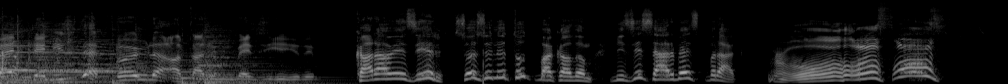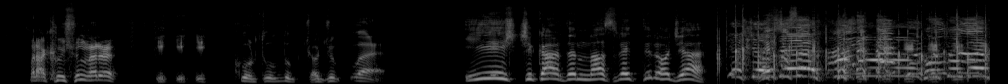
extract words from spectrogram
Ben denizde böyle atarım vezirim. Kara vezir sözünü tut bakalım. Bizi serbest bırak. Of of! Bırakın şunları. Kurtulduk çocuklar. İyi iş çıkardın Nasrettin Hoca. Yaşasın! Kurtulduk.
